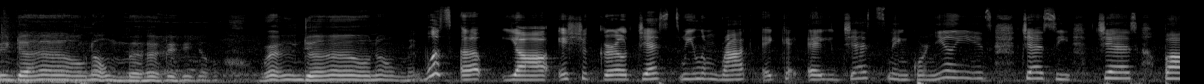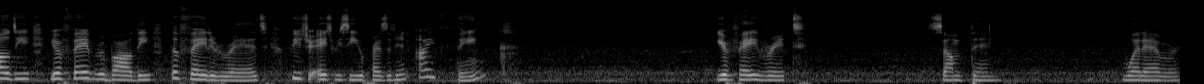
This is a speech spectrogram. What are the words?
rain down on me. Rain down on me. What's up, y'all? It's your girl Jess Wheelan Rock, aka Jasmine Cornelius, Jesse, Jess, Baldy, your favorite Baldy, the Faded Reds, future HBCU president, I think. Your favorite something, whatever.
